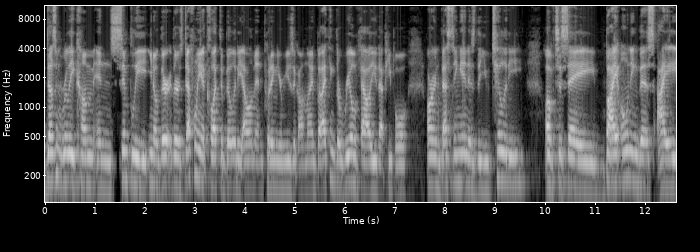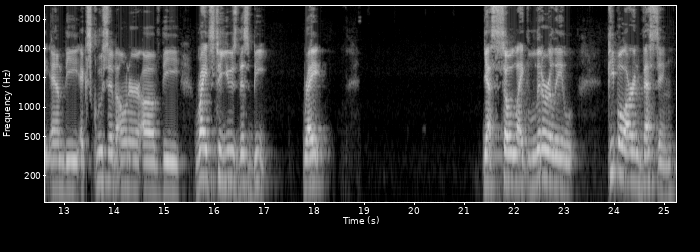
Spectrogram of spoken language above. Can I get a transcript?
doesn't really come in simply you know there there's definitely a collectability element in putting your music online but i think the real value that people are investing in is the utility of to say by owning this i am the exclusive owner of the rights to use this beat right? Yes so like literally people are investing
